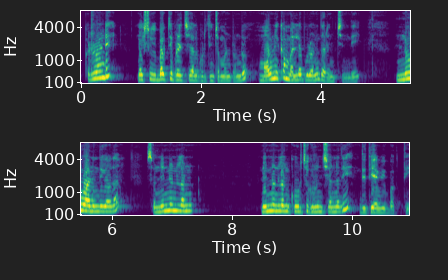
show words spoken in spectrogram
ఇక్కడ చూడండి. నెక్స్ట్ విభక్తి ప్రత్యయాలు గుర్తించమంటుండు. మౌనిక మల్లెపూలను ధరించింది. నువ్వు అని ఉంది కదా? సో నిన్నులను నిన్నులను కూర్చి గురించి అన్నది ద్వితీయ విభక్తి.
